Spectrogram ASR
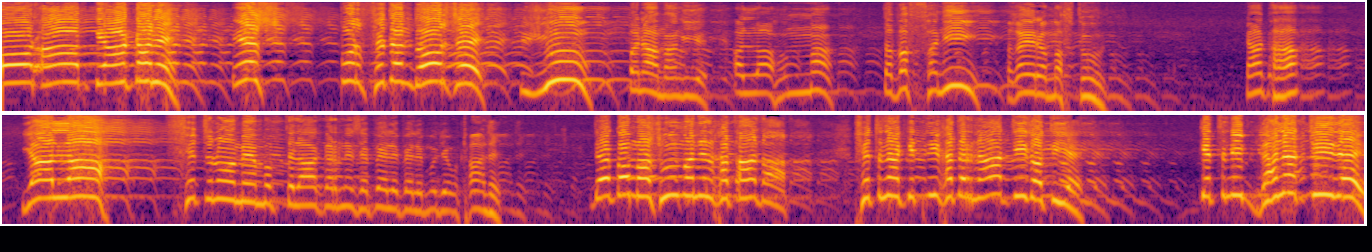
اور آپ کے آقا نے اس پرفتن دور سے یوں پناہ مانگی ہے، اللہم توفنی غیر مفتون کیا کہا؟ یا اللہ، فتنوں میں مبتلا کرنے سے پہلے پہلے مجھے اٹھا لے دیکھو معصوم عن الخطا فتنہ کتنی خطرناک چیز ہوتی ہے، کتنی بھیانک چیز ہے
